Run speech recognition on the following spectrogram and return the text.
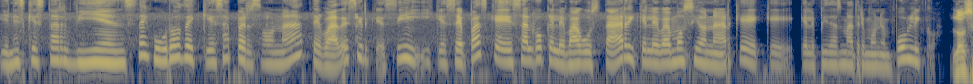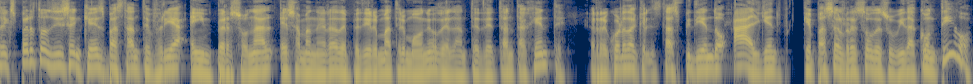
tienes que estar bien seguro de que esa persona te va a decir que sí y que sepas que es algo que le va a gustar y que le va a emocionar que, que, que le pidas matrimonio en público. Los expertos dicen que es bastante fría e impersonal esa manera de pedir matrimonio delante de tanta gente. Recuerda que le estás pidiendo a alguien que pase el resto de su vida contigo.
